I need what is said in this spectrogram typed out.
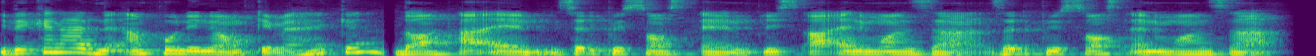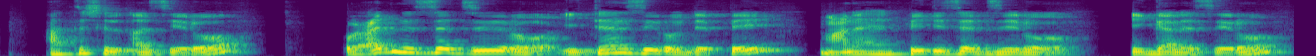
إذا كان عندنا un polynôme كيما هكا donc a n z puissance n plus a n moins 1 z puissance n moins 1 حتاش ال zéro وعندنا z zéro est un zéro de P معناها ال P de z zéro égal zéro.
